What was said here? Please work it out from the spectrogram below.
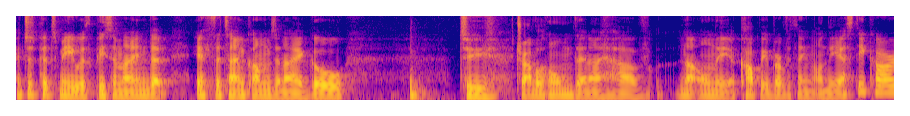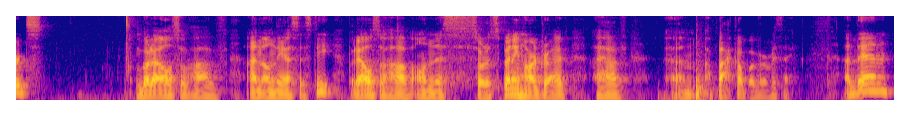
it just puts me with peace of mind that if the time comes and I go to travel home, then I have not only a copy of everything on the SD cards, but I also have, and on the SSD, but I also have on this sort of spinning hard drive, I have um, a backup of everything. And then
